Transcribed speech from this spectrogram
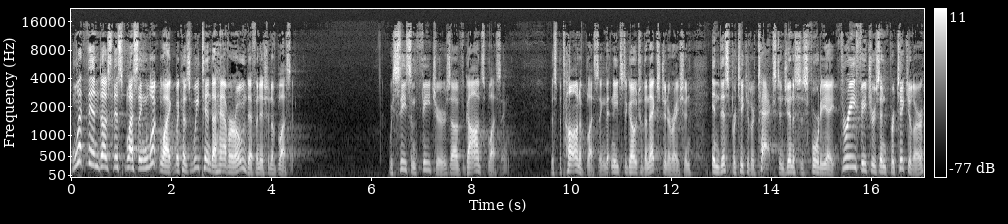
what then does this blessing look like? Because we tend to have our own definition of blessing. We see some features of God's blessing, this baton of blessing that needs to go to the next generation in this particular text in Genesis 48. Three features in particular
